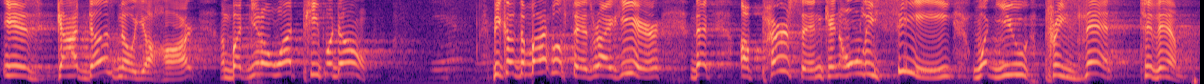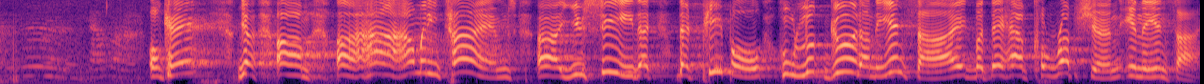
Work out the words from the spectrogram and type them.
is God does know your heart, but you know what? People don't. Because the Bible says right here that a person can only see what you present to them. Okay? Yeah. Um, uh, how, how, many times uh, you see that, that people who look good on the inside, but they have corruption in the inside?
